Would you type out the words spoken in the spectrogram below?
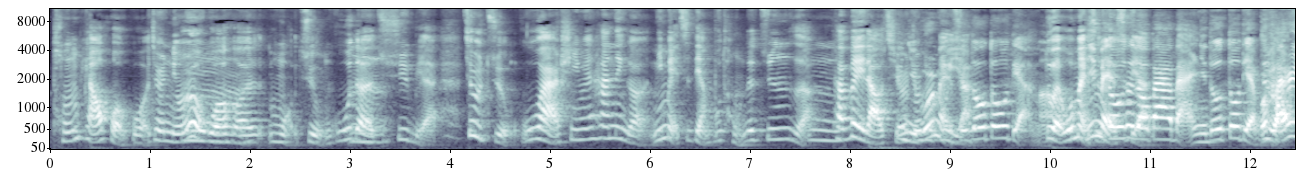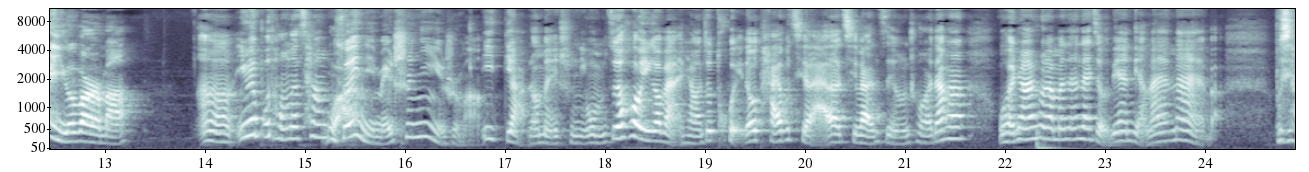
铜瓢火锅，就是牛肉锅和抹菌菇的区别。就是菌菇啊，是因为它那个你每次点不同的菌子，它味道其实你不是每次都都点吗？对，我每次都点八百，你都都点，不还是一个味儿吗？嗯，因为不同的餐馆，所以你没吃腻是吗？一点都没吃腻。我们最后一个晚上就腿都抬不起来了，骑完自行车。当时我和张安说，要不然咱在酒店点外卖吧。不行，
